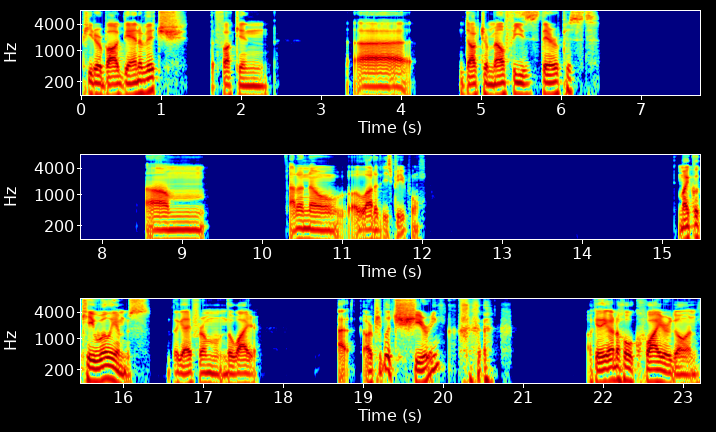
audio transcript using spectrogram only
Peter Bogdanovich, the fucking uh, Dr. Melfi's therapist. Um, I don't know a lot of these people. Michael K. Williams, the guy from The Wire. Uh, are people cheering? okay, they got a whole choir going.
